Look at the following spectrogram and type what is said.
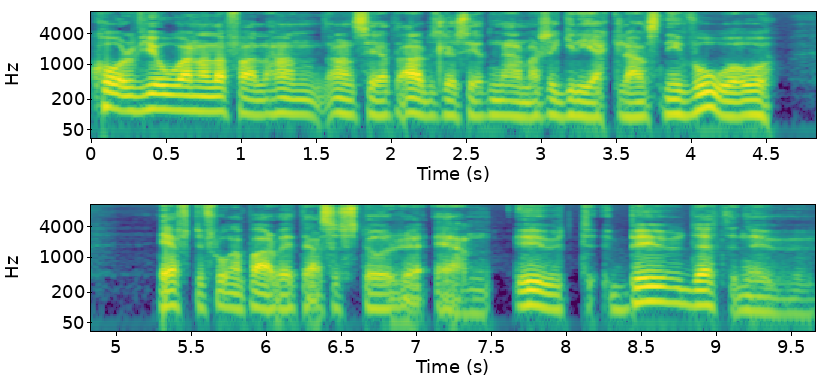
Korv-Johan i alla fall, han anser att arbetslösheten närmar sig Greklands nivå och efterfrågan på arbete är alltså större än utbudet nu.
